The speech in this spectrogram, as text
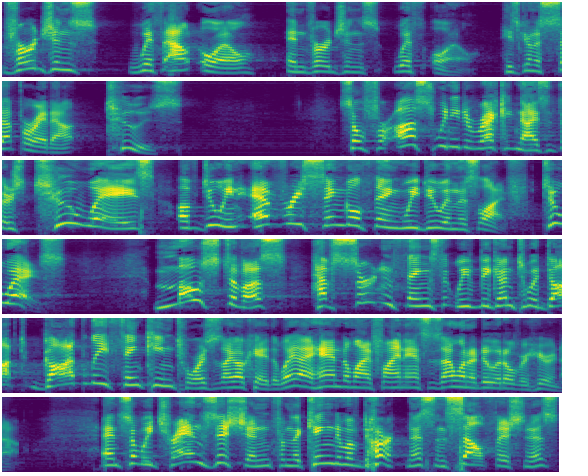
virgins without oil and virgins with oil. He's going to separate out twos so for us, we need to recognize that there's two ways of doing every single thing we do in this life. Two ways. Most of us have certain things that we've begun to adopt godly thinking towards. It's like, okay, the way I handle my finances, I want to do it over here now. And so we transition from the kingdom of darkness and selfishness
